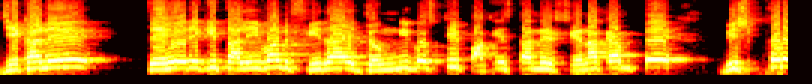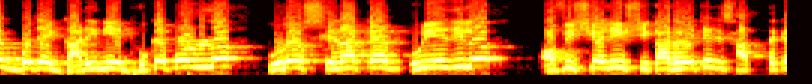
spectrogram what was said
যেখানে তেহরেকি তালিবান ফিদায় জঙ্গি গোষ্ঠী পাকিস্তানের সেনা ক্যাম্পে বিস্ফোরক বোঝাই গাড়ি নিয়ে ঢুকে পড়ল। পুরো সেনা ক্যাম্প উড়িয়ে দিল। অফিসিয়ালি স্বীকার হয়েছে যে সাত থেকে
